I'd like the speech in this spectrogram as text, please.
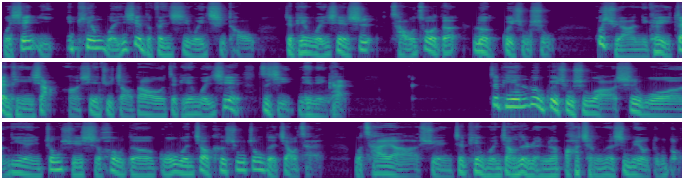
我先以一篇文献的分析为起头。这篇文献是曹错的《论桂树书》。或许啊，你可以暂停一下啊，先去找到这篇文献，自己念念看。这篇《论桂树书》啊，是我念中学时候的国文教科书中的教材。我猜啊，选这篇文章的人呢，八成呢是没有读懂，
